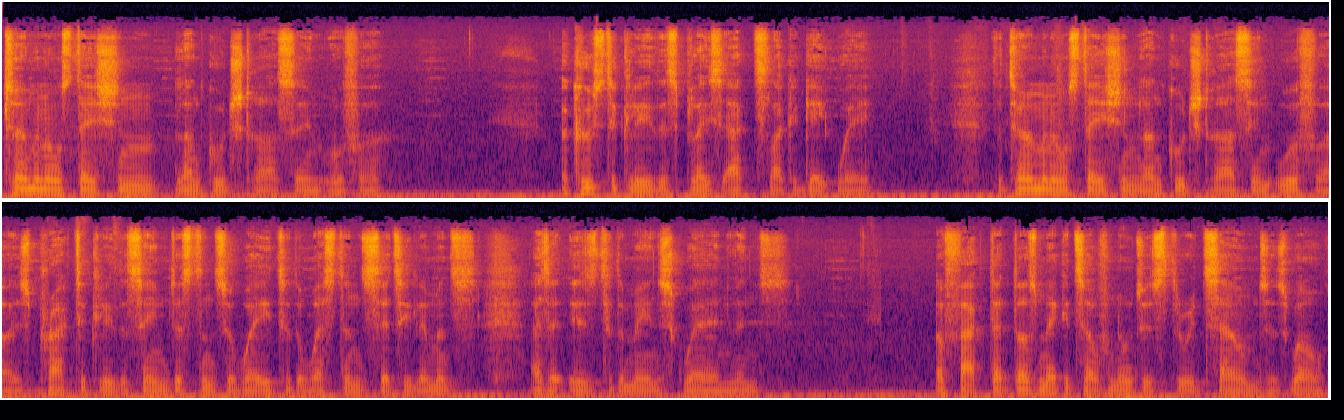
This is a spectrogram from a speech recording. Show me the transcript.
Terminal Station Landgutstraße in Urfahr. Acoustically, this place acts like a gateway. The terminal station Landgutstraße in Urfahr is practically the same distance away to the western city limits as it is to the main square in Linz. A fact that does make itself noticed through its sounds as well.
